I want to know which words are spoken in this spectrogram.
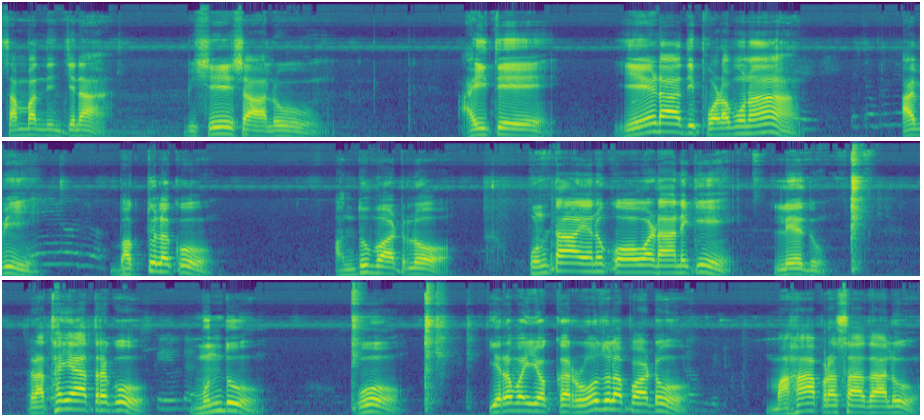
సంబంధించిన విశేషాలు. అయితే ఏడాది పొడవునా అవి భక్తులకు అందుబాటులో ఉంటాయనుకోవడానికి లేదు. రథయాత్రకు ముందు ఓ ఇరవై ఒక్క రోజుల పాటు మహాప్రసాదాలు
